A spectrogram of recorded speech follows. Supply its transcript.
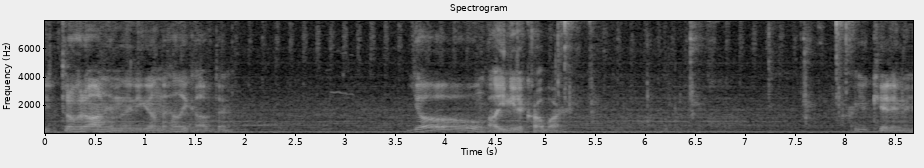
you throw it on him, and then you get on the helicopter. Yo, Oh, you need a crowbar. are you kidding me?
